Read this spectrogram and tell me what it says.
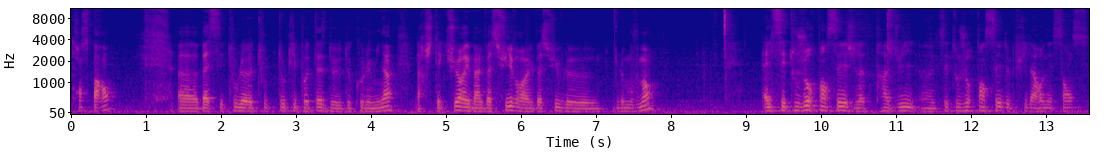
transparent? Euh, bah, C'est toute l'hypothèse de, de. L'architecture, eh ben, elle va suivre, elle va suivre le, le mouvement. Elle s'est toujours pensée, je la traduis, elle s'est toujours pensée depuis la Renaissance.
